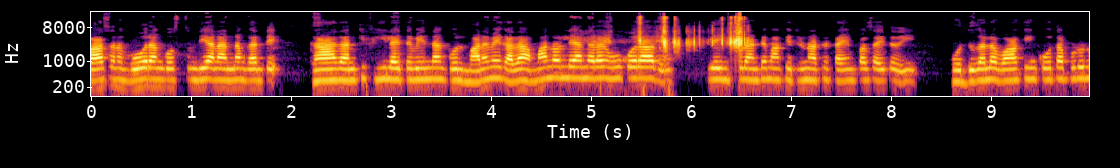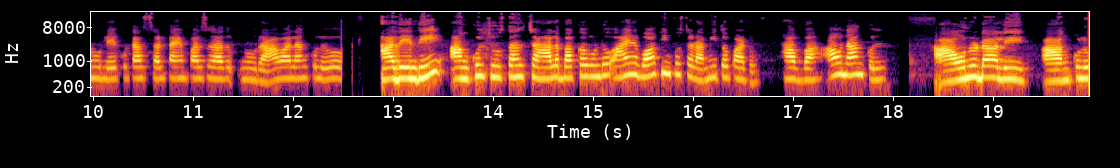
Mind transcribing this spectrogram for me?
వాసన ఘోరంగా వస్తుంది అని అన్నాం కంటే కాదానికి ఫీల్ అయితే అంకుల్ మనమే కదా. మనోళ్ళే అన్నారని ఊకోరాదు ఇప్పుడు అంటే మాకు ఎట్లున్నట్టు టైం పాస్ అవుతుంది. పొద్దుగల వాకింగ్ పోతప్పుడు నువ్వు లేకుంటే అస్సలు టైం పాస్ కాదు. నువ్వు రావాలి అంకుల్ అదేంటి అంకుల్ చూస్తాను చాలా బక్కగుండు ఆయన వాకింగ్ వస్తాడా మీతో పాటు? అవ్వా అవునా అంకుల్ అవును డాలి. ఆ అంకుల్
